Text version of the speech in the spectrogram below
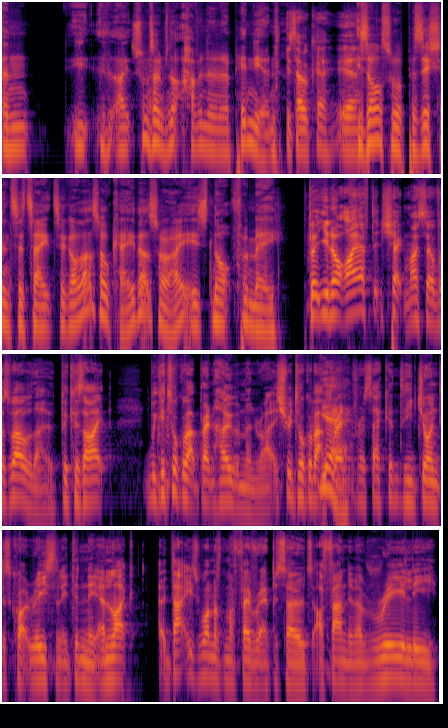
and like sometimes not having an opinion it's okay yeah. is also a position to take to go that's okay that's all right it's not for me. But you know i have to check myself as well though because i we can talk about brent hoberman right? Should we talk about Yeah. brent for a second? He joined us quite recently didn't he? And like that is one of my favorite episodes i found him a really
